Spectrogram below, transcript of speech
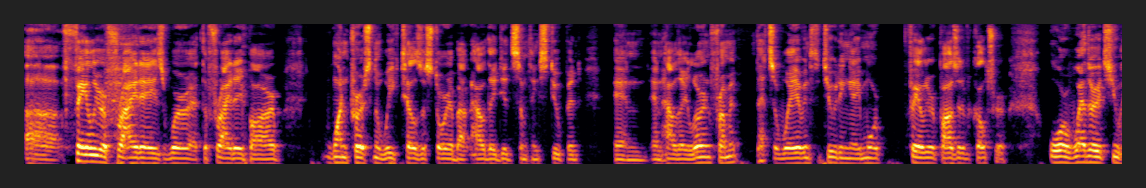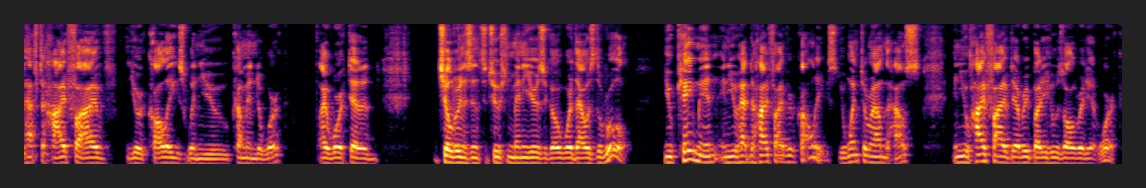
uh, failure fridays where at the friday bar one person a week tells a story about how they did something stupid and and how they learned from it that's a way of instituting a more failure positive culture or whether it's you have to high five your colleagues when you come into work. I worked at a children's institution many years ago where that was the rule. You came in and you had to high five your colleagues. You went around the house and you high fived everybody who was already at work.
